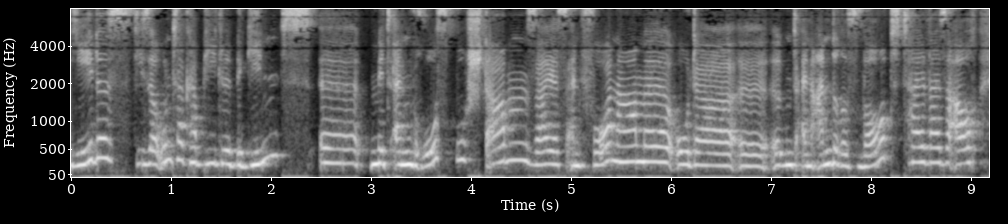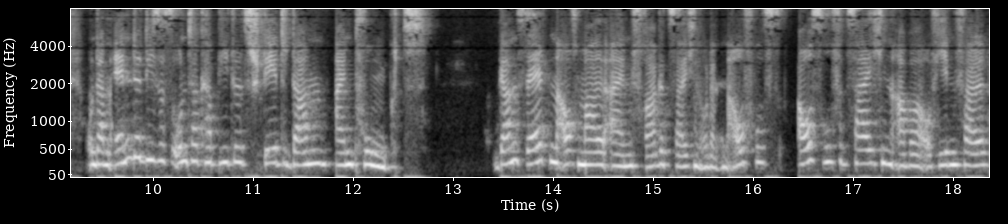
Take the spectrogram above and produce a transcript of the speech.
jedes dieser Unterkapitel beginnt äh, mit einem Großbuchstaben, sei es ein Vorname oder äh, irgendein anderes Wort teilweise auch. Und am Ende dieses Unterkapitels steht dann ein Punkt. Ganz selten auch mal ein Fragezeichen oder ein Aufruf, Ausrufezeichen, aber auf jeden Fall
